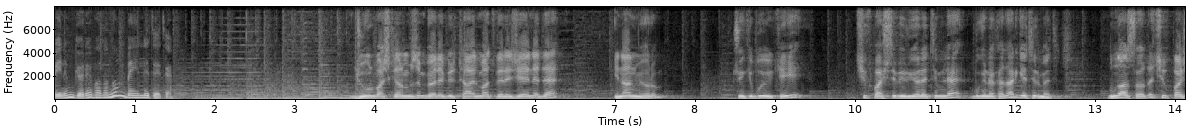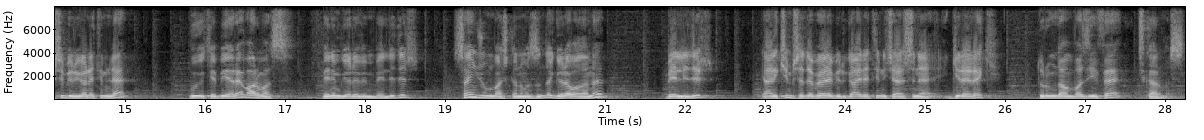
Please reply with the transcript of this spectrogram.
benim görev alanım belli dedi. Cumhurbaşkanımızın böyle bir talimat vereceğine de inanmıyorum. Çünkü bu ülkeyi çift başlı bir yönetimle bugüne kadar getirmedik. Bundan sonra da çift başlı bir yönetimle bu ülke bir yere varmaz. Benim görevim bellidir. Sayın Cumhurbaşkanımızın da görev alanı bellidir. Yani kimse de böyle bir gayretin içerisine girerek durumdan vazife çıkarmasın.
